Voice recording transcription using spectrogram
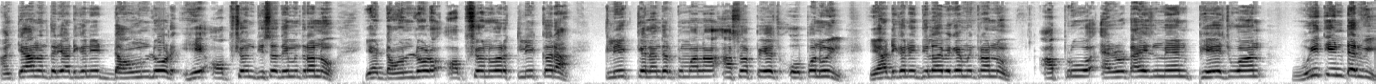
आणि त्यानंतर या ठिकाणी डाउनलोड हे ऑप्शन दिसत आहे मित्रांनो. या डाउनलोड ऑप्शनवर क्लिक करा. क्लिक केल्यानंतर तुम्हाला असं पेज ओपन होईल. या ठिकाणी दिला वेगळ्या मित्रांनो approve advertisement phase one with interview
